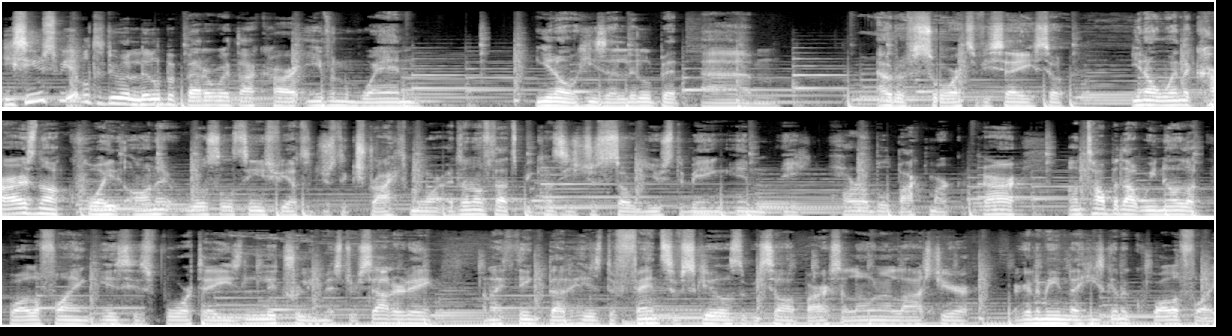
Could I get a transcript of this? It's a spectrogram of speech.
He seems to be able to do a little bit better with that car, even when you know he's a little bit um, out of sorts, if you say so you know, when the car is not quite on it, Russell seems to be able to just extract more. I don't know if that's because he's just so used to being in a horrible backmarker car. On top of that, we know that qualifying is his forte. He's literally Mr. Saturday, and I think that his defensive skills that we saw at Barcelona last year are going to mean that he's going to qualify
